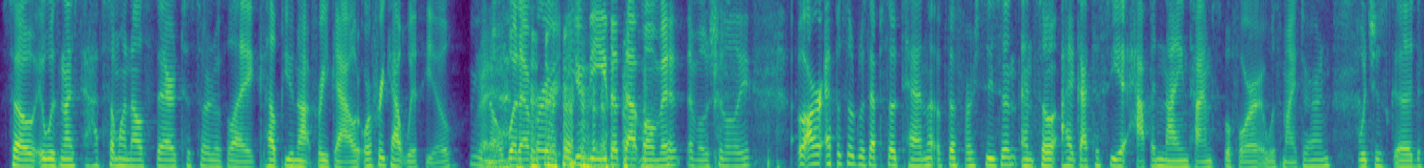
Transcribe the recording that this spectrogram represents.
So it was nice to have someone else there to sort of like help you not freak out or freak out with you, you know, whatever you need at that moment emotionally. Our episode was episode 10 of the first season. And so I got to see it happen nine times before it was my turn, which is good.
